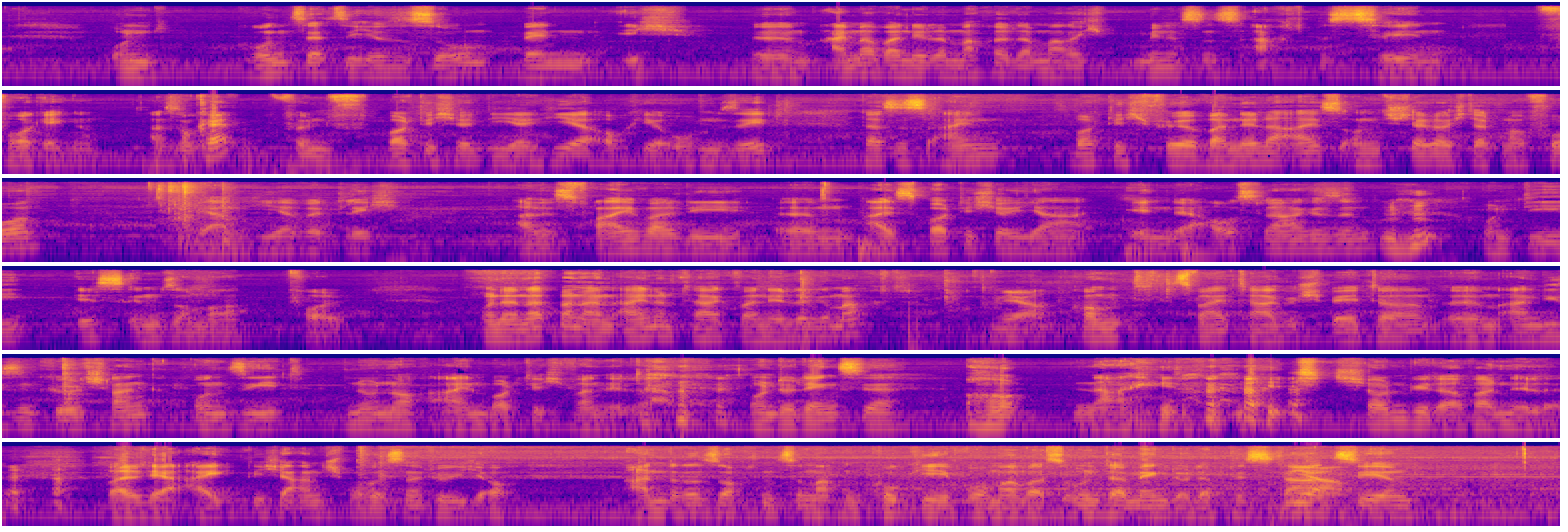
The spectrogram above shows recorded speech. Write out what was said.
Und grundsätzlich ist es so, wenn ich ähm, einmal Vanille mache, dann mache ich mindestens acht bis zehn Vorgänge. Also Okay. fünf Bottiche, die ihr hier auch hier oben seht. Das ist ein Bottich für Vanilleeis und stellt euch das mal vor. Wir haben hier wirklich alles frei, weil die ähm, Eisbottiche ja in der Auslage sind Mhm. und die ist im Sommer voll. Und dann hat man an einem Tag Vanille gemacht, Ja. kommt zwei Tage später ähm, an diesen Kühlschrank und sieht nur noch ein Bottich Vanille. und du denkst dir, oh nein, nicht schon wieder Vanille. Weil der eigentliche Anspruch ist natürlich auch, andere Sorten zu machen. Cookie, wo man was untermengt oder Pistazien.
